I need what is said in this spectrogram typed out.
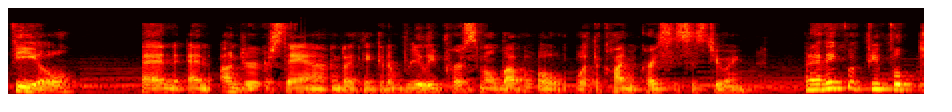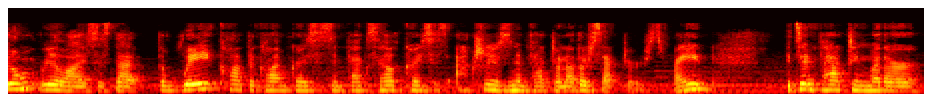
feel and and understand, I think, at a really personal level, what the climate crisis is doing. And I think what people don't realize is that the way the climate crisis impacts the health crisis actually has an impact on other sectors, right? It's impacting whether,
